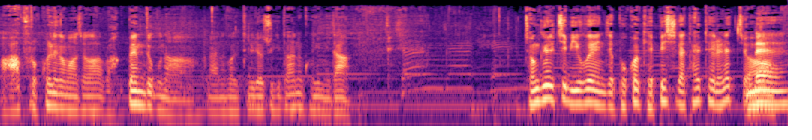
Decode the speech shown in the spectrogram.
아 브로콜리 너마저가 락 밴드구나라는 걸 들려주기도 하는 곡입니다. 정규 1집 이후에 이제 보컬 계피 씨가 탈퇴를 했죠. 네.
